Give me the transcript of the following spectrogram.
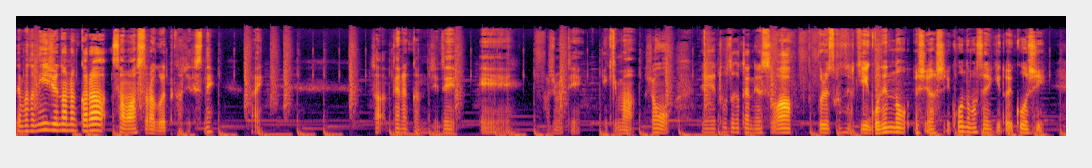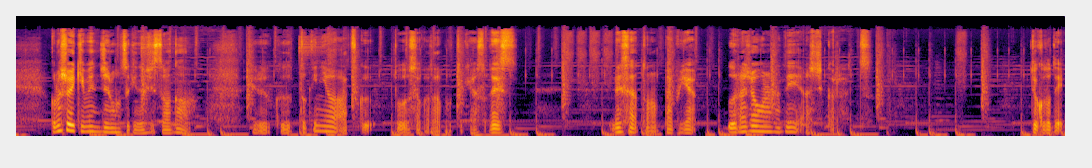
で、また27からサマーストラグルって感じですね。はい。さあ、てな感じで、えー、始めていきましょう。えー、当座型のニュースは、プロレス関西歴5年の吉橋、河野正幸土井講師、黒潮イケメンジェロ好きの吉沢が、ゆるく、時には熱く、当座型ポッドキャストです。レサートのパブや、裏情報なので足からず。ということで、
